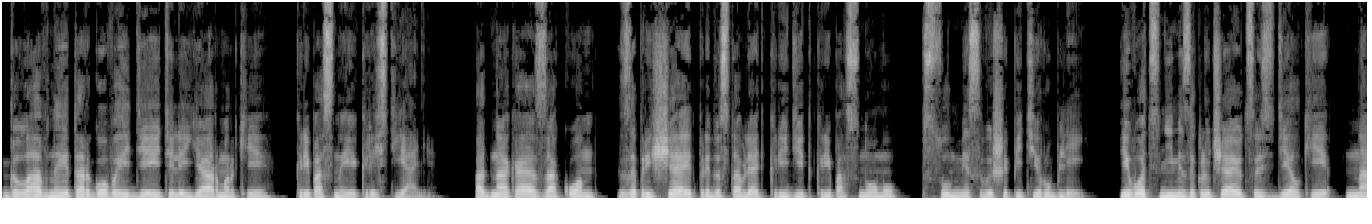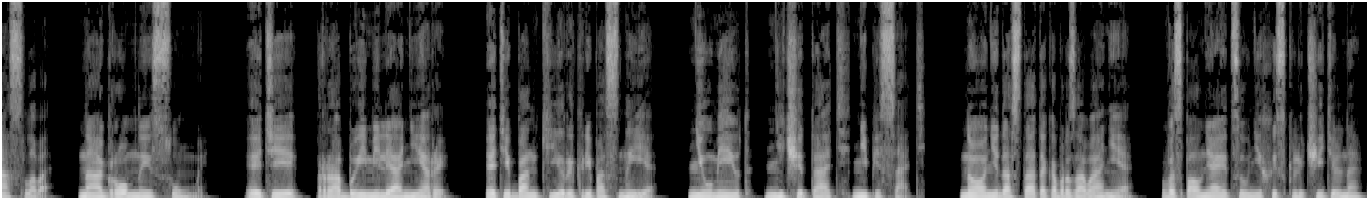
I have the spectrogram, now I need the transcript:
Главные торговые деятели ярмарки – крепостные крестьяне. Однако закон запрещает предоставлять кредит крепостному в сумме свыше 5 рублей. И вот с ними заключаются сделки на слово, на огромные суммы. Эти рабы-миллионеры, эти банкиры крепостные не умеют ни читать, ни писать. Но недостаток образования восполняется у них исключительно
